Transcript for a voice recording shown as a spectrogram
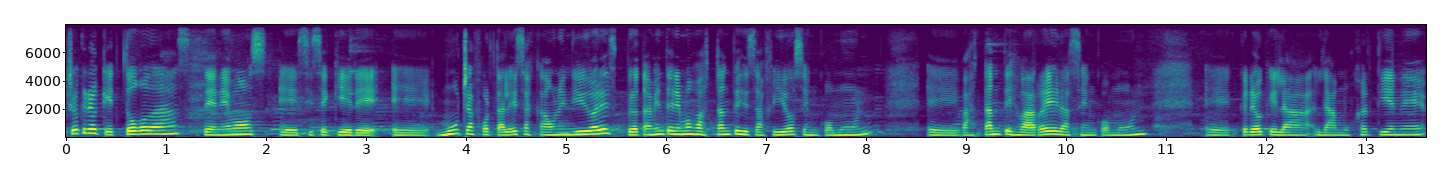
Yo creo que todas tenemos, eh, si se quiere, eh, muchas fortalezas cada una individuales, pero también tenemos bastantes desafíos en común, eh, bastantes barreras en común. creo que la, la mujer tiene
